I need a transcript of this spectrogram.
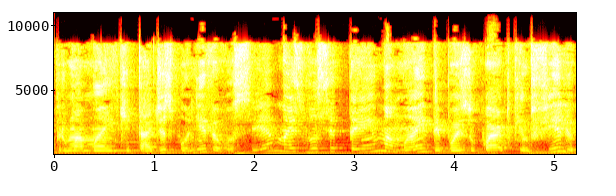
para uma mãe que está disponível a você, mas você tem uma mãe, depois do quarto, quinto filho,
